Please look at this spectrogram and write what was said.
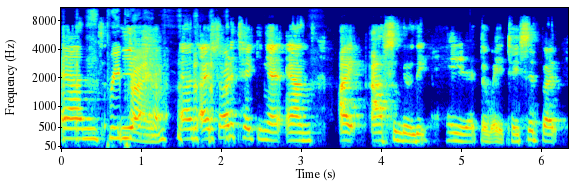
And pre-prime. Yeah, and I started taking it and I absolutely hated the way it tasted, but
